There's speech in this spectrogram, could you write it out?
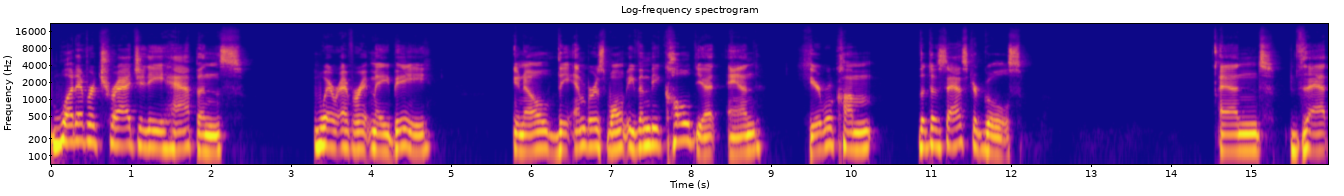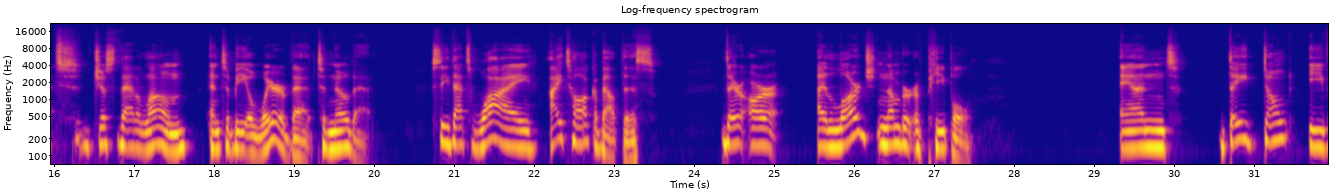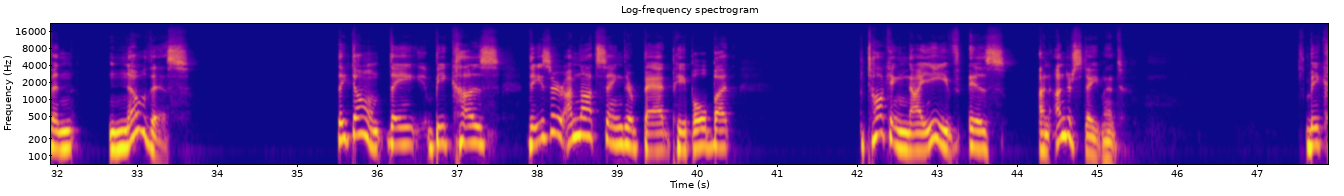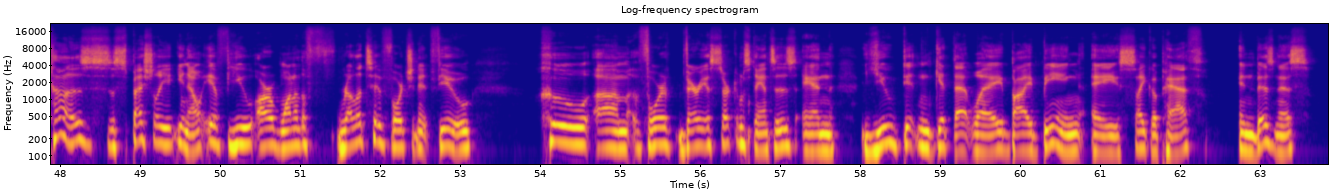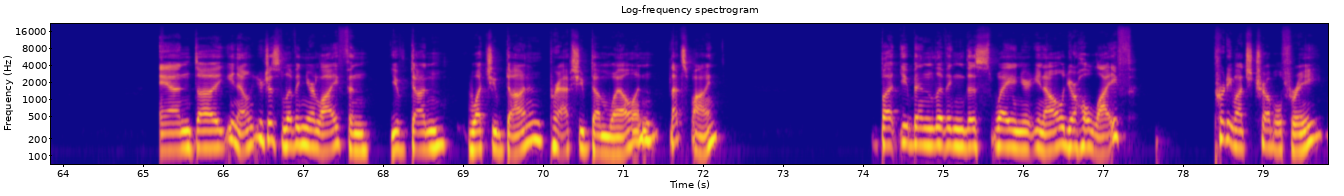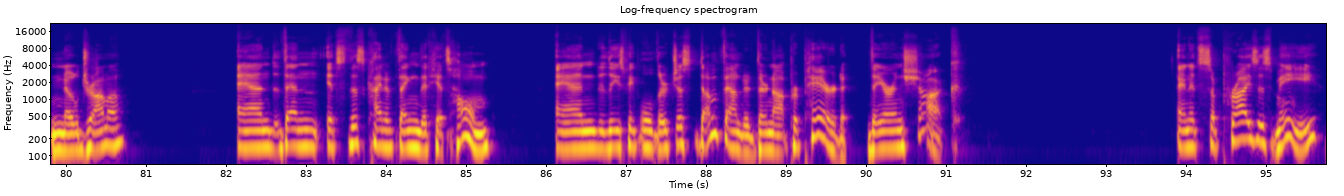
Whatever tragedy happens, wherever it may be, you know, the embers won't even be cold yet, and here will come the disaster ghouls. And that, just that alone, and to be aware of that, to know that. See, that's why I talk about this. There are a large number of people, and they don't even know this. They don't. They, because these are, I'm not saying they're bad people, but talking naive is an understatement because especially you know if you are one of the f- relative fortunate few who um, for various circumstances and you didn't get that way by being a psychopath in business and uh, you know you're just living your life and you've done what you've done and perhaps you've done well and that's fine but you've been living this way in your you know your whole life pretty much trouble free, no drama. And then it's this kind of thing that hits home. And these people, they're just dumbfounded. They're not prepared. They are in shock. And it surprises me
